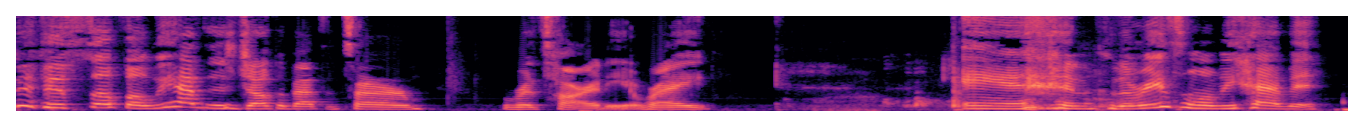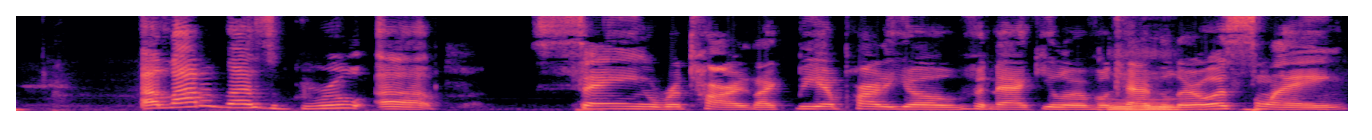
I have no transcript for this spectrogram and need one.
it's so fun. We have this joke about the term retarded, right? And the reason why we have it, a lot of us grew up saying retarded, like being part of your vernacular vocabulary or slang.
